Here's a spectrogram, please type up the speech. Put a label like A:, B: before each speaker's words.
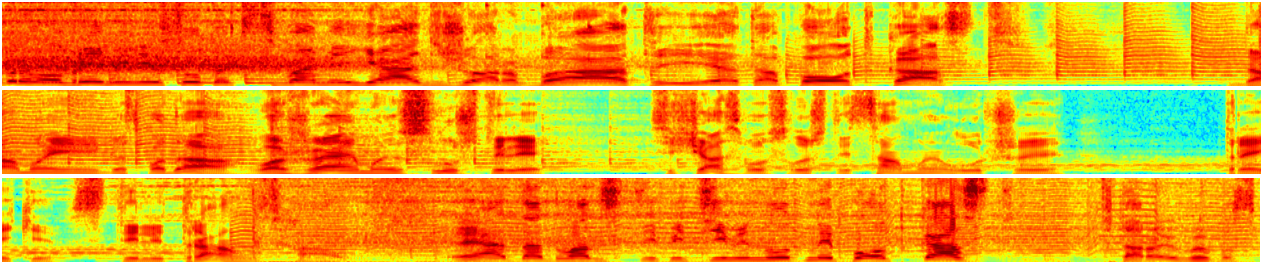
A: Доброго времени суток, с вами я, Джарбат, и это подкаст. Дамы и господа, уважаемые слушатели, сейчас вы услышите самые лучшие треки в стиле транс хаус. Это 25-минутный подкаст, второй выпуск.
